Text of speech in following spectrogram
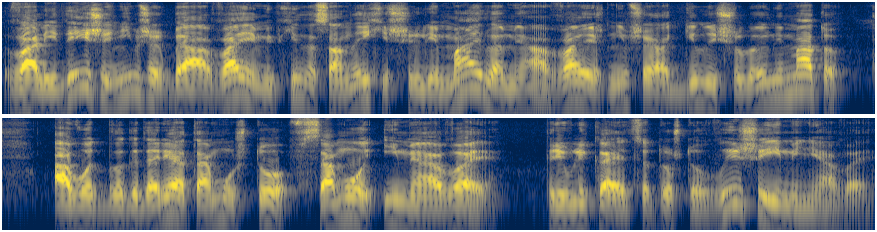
Валидейши нимших беавая мипхина санехи шилимайла миавая нимших агилы шилой. А вот благодаря тому, что в само имя Авая – привлекается то, что выше имени Авая,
